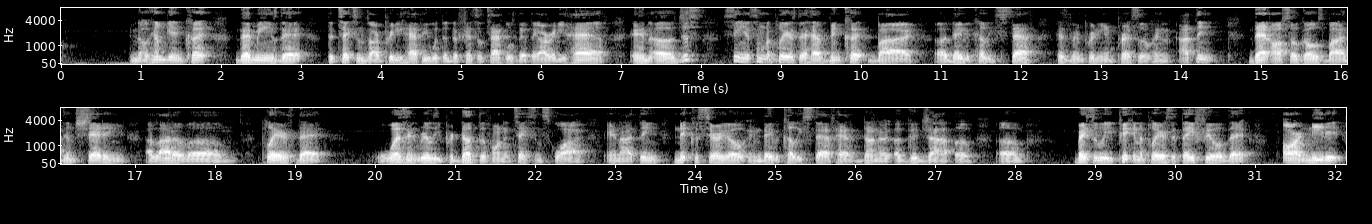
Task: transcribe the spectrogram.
you know, him getting cut that means that the Texans are pretty happy with the defensive tackles that they already have, and uh, just seeing some of the players that have been cut by uh, David Culley's staff has been pretty impressive, and I think that also goes by them shedding a lot of um, players that wasn't really productive on the Texan squad. And I think Nick Caserio and David Culley's staff have done a, a good job of um, basically picking the players that they feel that are needed,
